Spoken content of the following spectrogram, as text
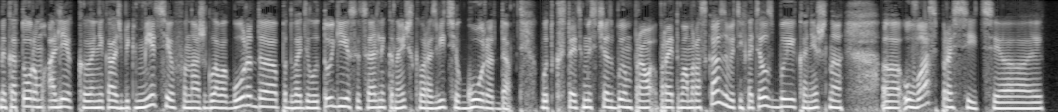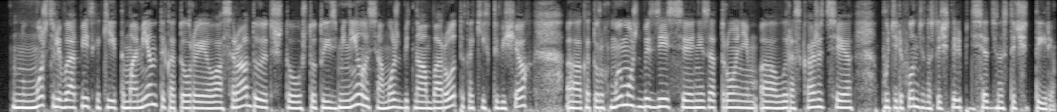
на котором Олег Николаевич Бекметьев, наш глава города, подводил итоги социально-экономического развития города. Вот, кстати, мы сейчас будем про, про это вам рассказывать, и хотелось бы, конечно, э, у вас спросить, спросить, э, ну, можете ли вы отметить какие-то моменты, которые вас радуют, что что-то изменилось, а может быть, наоборот, о каких-то вещах, э, которых мы, может быть, здесь не затронем, э, вы расскажете по телефону 94 50 94.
